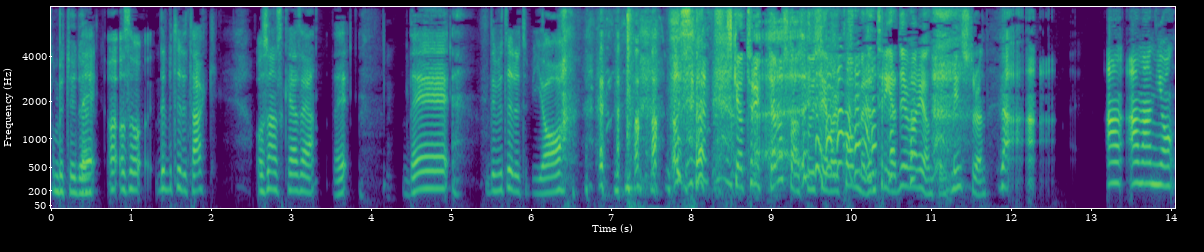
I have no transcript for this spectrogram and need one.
som betyder? det, och, så, det betyder tack. Och sen så kan jag säga det, det, det betyder typ ja. sen, Ska jag trycka någonstans får vi se vad det kommer, den tredje varianten, minns du den? An- Annan Jong,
